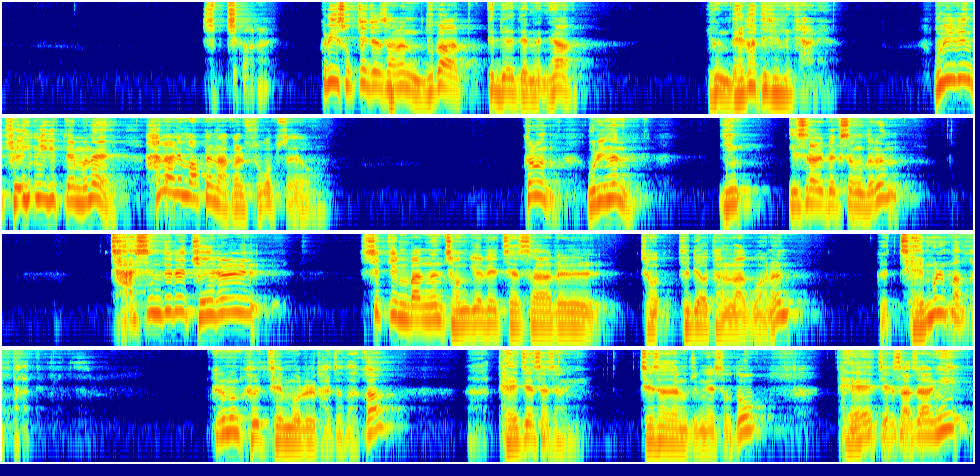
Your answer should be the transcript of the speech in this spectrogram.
쉽지가 않아요. 그리고 이 속죄제사는 누가 드려야 되느냐? 이건 내가 드리는 게 아니에요. 우리는 죄인이기 때문에 하나님 앞에 나갈 수가 없어요. 그러면 우리는 이, 이스라엘 백성들은 자신들의 죄를 씻김 받는 정결의 제사를 드려 달라고 하는 그 제물만 갖다 갖다. 그러면 그 제물을 가져다가 대제사장이 제사장 중에서도 대제사장이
